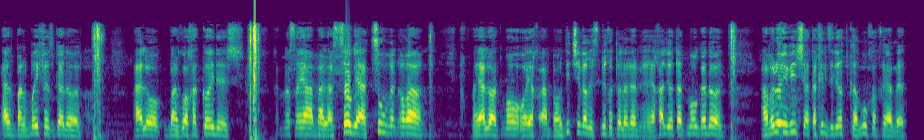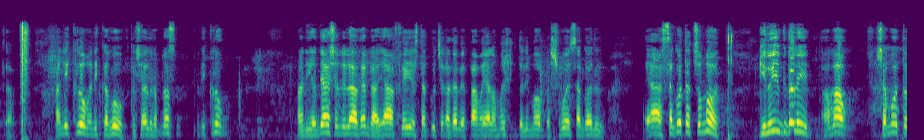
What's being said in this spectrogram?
היה בעל מויפס גדול. היה לו בעל רוח הקודש. רב נוסנו היה בעל הסוגיה עצום ונורא. היה לו אדמו"ר, באודיצ'יבר הסמיך אותו לרבי, יכל להיות אדמו"ר גדול. אבל הוא הבין שהתכלית זה להיות כרוך אחרי הבטלה. אני כלום, אני כרוך. אתה שואל רב נוסנו? אני כלום. אני יודע שאני לא הרבה, היה אחרי הסתלקות של הרבה, פעם היה לו מויכים גדולים מאוד, בשבועס הגודל, היה השגות עצומות, גילויים גדולים. אמר, שמעו אותו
